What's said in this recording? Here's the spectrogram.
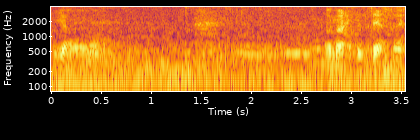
เดี๋ยวเอาเอามาเสร็จๆเลย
